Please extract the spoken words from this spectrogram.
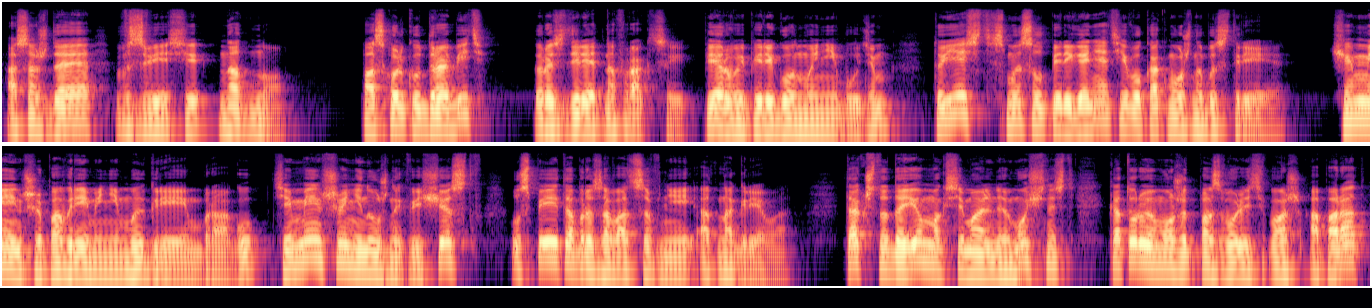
осаждая взвеси на дно. Поскольку дробить, разделять на фракции, первый перегон мы не будем, то есть смысл перегонять его как можно быстрее. Чем меньше по времени мы греем брагу, тем меньше ненужных веществ успеет образоваться в ней от нагрева так что даем максимальную мощность, которую может позволить ваш аппарат,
